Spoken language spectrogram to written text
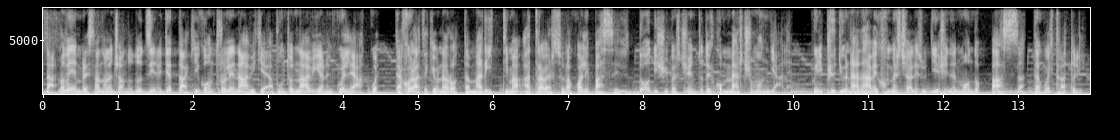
Da novembre stanno lanciando dozzine di attacchi contro le navi che appunto navigano in quelle acque. Calcolate che è una rotta marittima attraverso la quale passa il 12% del commercio mondiale. Quindi più di una nave commerciale su 10 nel mondo passa da quel tratto lì.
